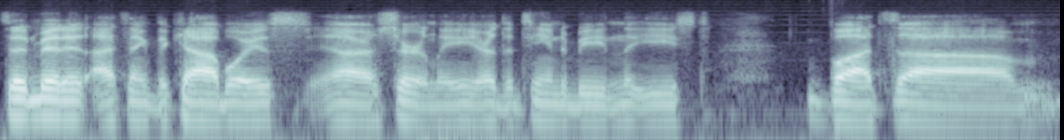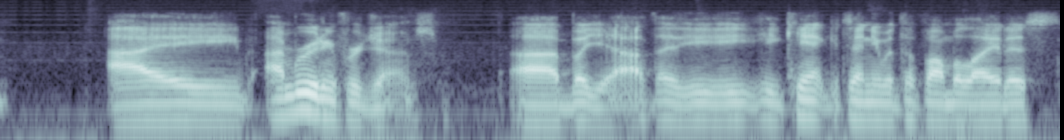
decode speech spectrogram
to admit it, I think the Cowboys uh, certainly are the team to beat in the East. But um, I I'm rooting for Jones. Uh, but yeah, he he can't continue with the fumbleitis.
